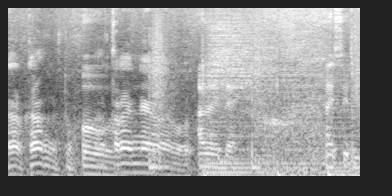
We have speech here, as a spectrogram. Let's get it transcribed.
കറക്കാൻ കിട്ടും. ഓ. അത്ര തന്നെ അതെ അല്ലേ? അത് ശരി.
